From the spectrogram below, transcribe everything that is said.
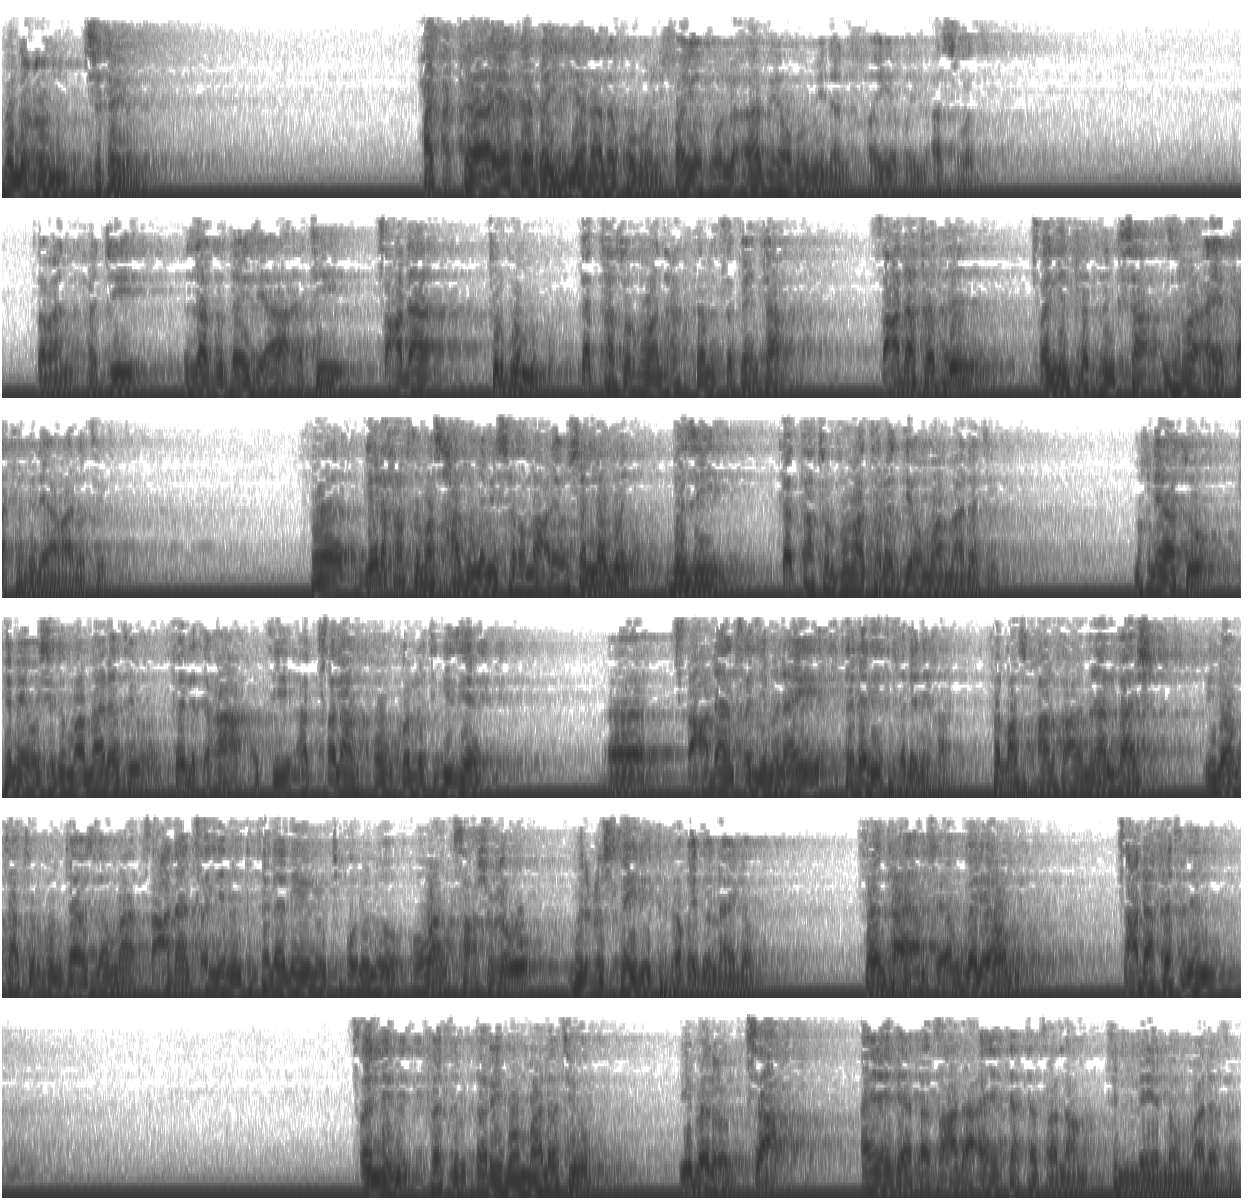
ብልዑን ስተዩን ሓታ የተበየነ ለኩም ኸይጡ ኣብየض ምና ኸይጢ ኣስወድ ሕጂ እዛ ጉዳይ እዚኣ እቲ ፃዕዳ ትርጉም ቀጥታ ትርጉማ ድ ክተምፅእ ኮንካ ፃዕዳ ፈትልን ፀሊም ፈትልን ክሳዕ ዝረኣየካ ትብል እያ ማለት እዩ ገለ ካብቶም ኣስሓብ ነቢ ለ ላ ለ ወሰለም እውን በዚ ቀጥታ ትርጉማ ተረዲኦማ ማለት እዩ ምክንያቱ ከመይ ወሲዶማ ማለት እዩ ፈልጥ ኻ እቲ ኣብ ፀላም ክኸውን ከሎ እቲ ግዜ ፃዕዳን ፀሊምን ኣይ ክተለል ትኽእልን ኢኻ ፈላ ስብሓ ምናልባሽ ኢሎም እታ ትርጉም እንታይ ወሲዶማ ፃዕዳን ፀሊምን ክተለልይሉ ትኽእልሉ እዋን ክሳዕ ሽዑኡ ብልዑ ስተይሉ ዩ ተፈቒዱና ኢሎም ፈንታይ ኣምፅኦም ገሊኦም ፃዕዳ ፈትልን ፀሊም ፈትልን ቀሪቦም ማለት እዩ ይበልዑ ክሳዕ ኣይነትያ እታ ፃዕዳ ኣይነትያ እታ ፀላም ትልለየሎም ማለት እዩ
